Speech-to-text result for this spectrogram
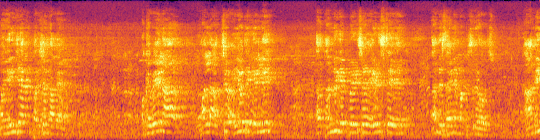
మరి ఏం చేయాలని పరిచయం కాలేదు ఒకవేళ మళ్ళా అచ్చ అయోధ్యకి వెళ్ళి ఆ తండ్రికి చెప్పి ఏడిస్తే ఏడిస్తే తండ్రి సైన్యం పంపిస్తూనే కావచ్చు. కానీ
